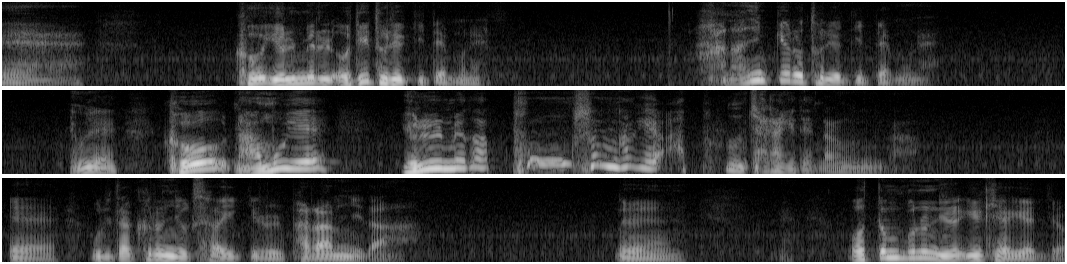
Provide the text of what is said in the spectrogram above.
예. 그 열매를 어디 드렸기 때문에 하나님께로 드렸기 때문에 때문에 그 나무의 열매가 풍성하게 앞으로는 자라게 된다는 겁니다. 예, 우리 다 그런 역사가 있기를 바랍니다. 예, 어떤 분은 이렇게- 하겠죠.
